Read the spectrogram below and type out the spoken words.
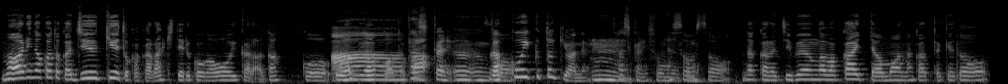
周りの子とか19とかから来てる子が多いから学校語学学校とか。確かに、うんうん、学校行く時はね、うん。確かにそう思うそうそう。だから自分が若いって思わなかったけど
